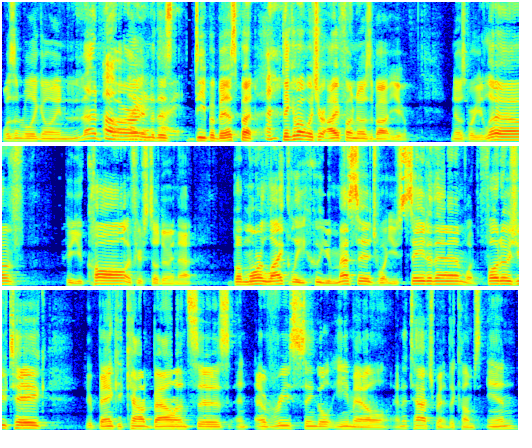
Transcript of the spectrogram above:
wasn't really going that Oh, far okay, into this right. deep abyss, but uh-huh. think about what your iPhone knows about you. knows where you live, who you call, if you're still doing that, but more likely who you message, what you say to them, what photos you take, your bank account balances, and every single email and attachment that comes in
